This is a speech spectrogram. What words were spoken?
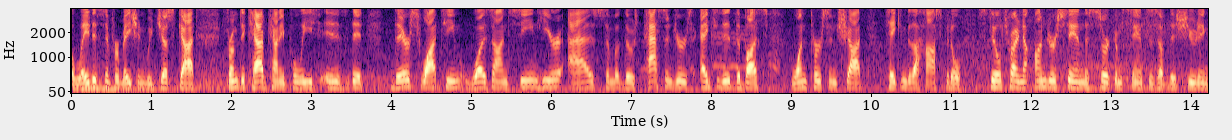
The latest information we just got from DeKalb County Police is that their SWAT team was on scene here as some of those passengers exited the bus. One person shot, taken to the hospital, still trying to understand the circumstances of this shooting.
